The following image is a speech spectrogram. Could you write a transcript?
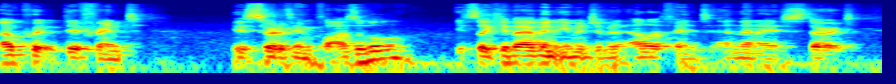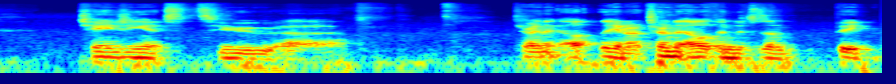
output different is sort of implausible. It's like if I have an image of an elephant and then I start changing it to uh, turn the you know turn the elephant into some big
